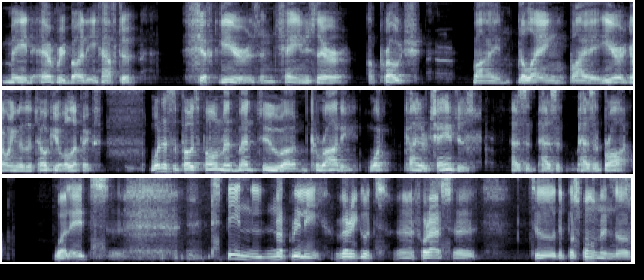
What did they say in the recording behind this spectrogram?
made everybody have to shift gears and change their approach by delaying by a year going to the Tokyo Olympics. What has the postponement meant to uh, karate? What kind of changes has it has it has it brought? Well, it's it's been not really very good uh, for us. Uh, to the postponement of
